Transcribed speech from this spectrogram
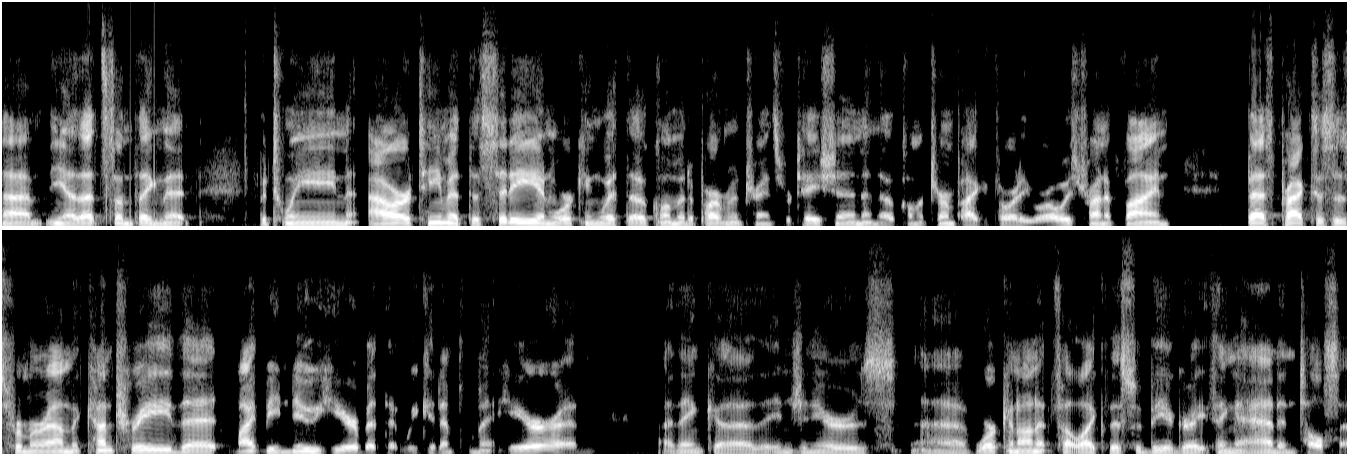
Um, you know, that's something that between our team at the city and working with the Oklahoma Department of Transportation and the Oklahoma Turnpike Authority, we're always trying to find best practices from around the country that might be new here, but that we could implement here. And I think uh, the engineers uh, working on it felt like this would be a great thing to add in Tulsa.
